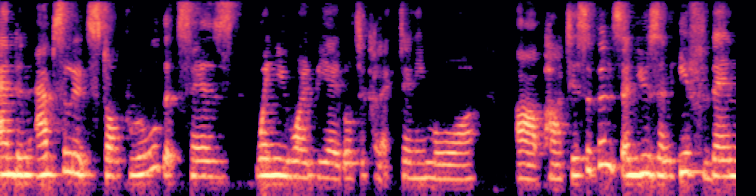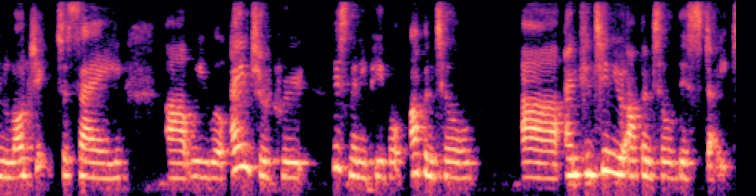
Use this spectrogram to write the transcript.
and an absolute stop rule that says when you won't be able to collect any more uh, participants and use an if then logic to say uh, we will aim to recruit this many people up until uh, and continue up until this date.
